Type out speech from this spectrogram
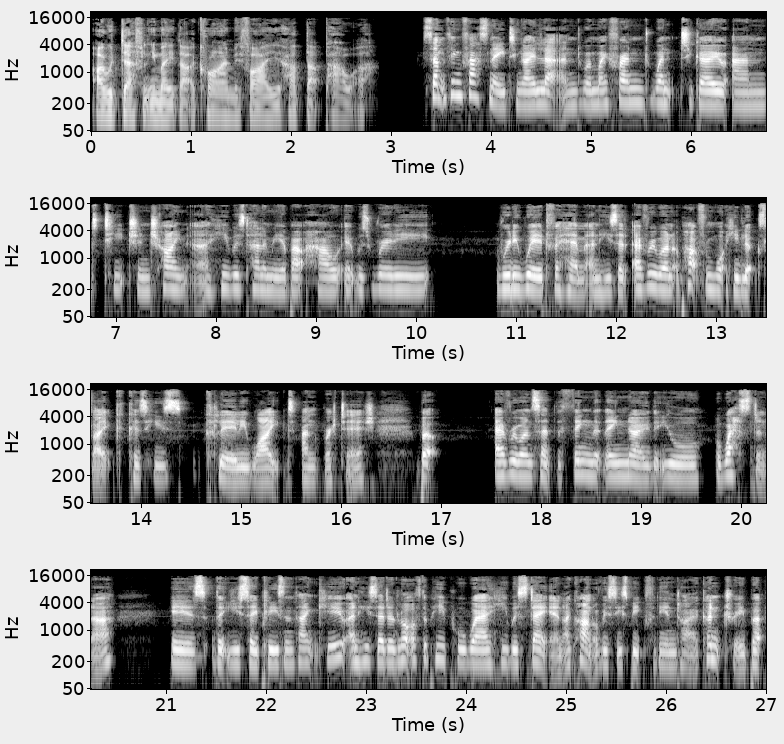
I would definitely make that a crime if I had that power. Something fascinating I learned when my friend went to go and teach in China. He was telling me about how it was really, really weird for him. And he said everyone, apart from what he looks like, because he's clearly white and British, but everyone said the thing that they know that you're a Westerner is that you say please and thank you. And he said a lot of the people where he was staying, I can't obviously speak for the entire country, but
